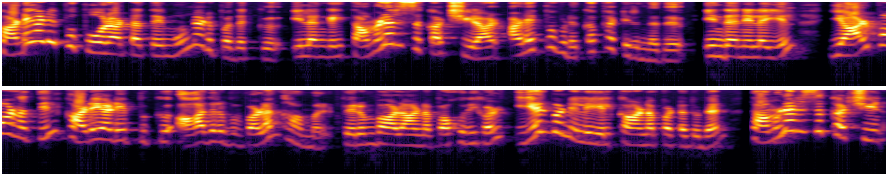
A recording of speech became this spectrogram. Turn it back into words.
கடையடைப்பு போராட்டத்தை முன்னெடுப்பதற்கு இலங்கை தமிழரசு கட்சியால் அழைப்பு விடுக்கப்பட்டிருந்தது. இந்த நிலையில் யாழ்ப்பாணத்தில் கடையடைப்புக்கு ஆதரவு வழங்காமல் பெரும்பாலான பகுதிகள் இயல்பு நிலையில் காணப்பட்டதுடன் தமிழரசு கட்சியின்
